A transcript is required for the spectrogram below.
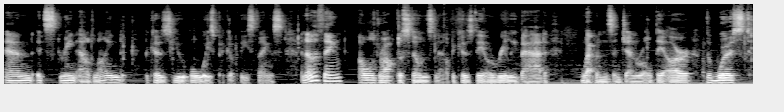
and it's green outlined because you always pick up these things. Another thing, I will drop the stones now because they are really bad weapons in general. They are the worst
